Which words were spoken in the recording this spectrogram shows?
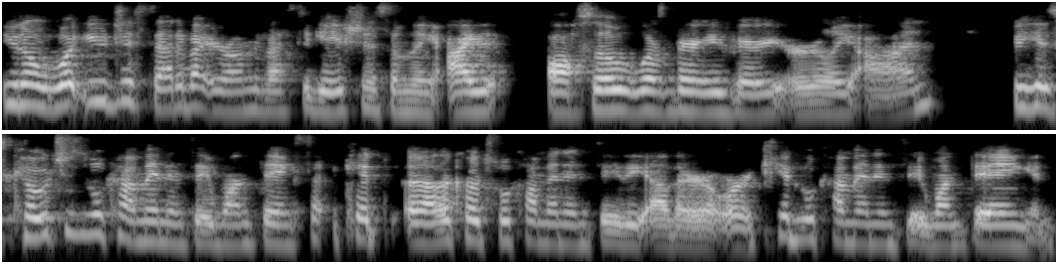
you know, what you just said about your own investigation is something I also learned very, very early on because coaches will come in and say one thing, kid, another coach will come in and say the other, or a kid will come in and say one thing. And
